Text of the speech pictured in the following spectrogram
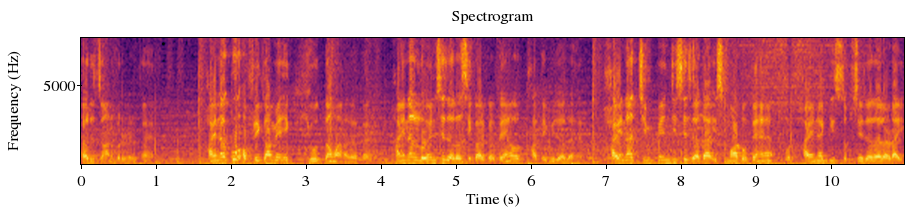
हर जानवर डरता है। हाइना को अफ्रीका में एक योद्धा माना जाता है। हाइना लोइन से ज़्यादा शिकार करते हैं और खाते भी ज़्यादा है। हाइना चिंपेंजी से ज़्यादा स्मार्ट होते हैं और हाइना की सबसे ज़्यादा लड़ाई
